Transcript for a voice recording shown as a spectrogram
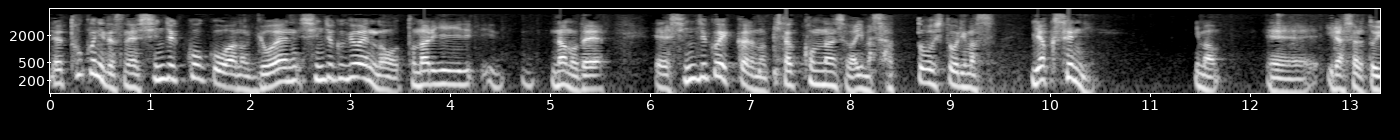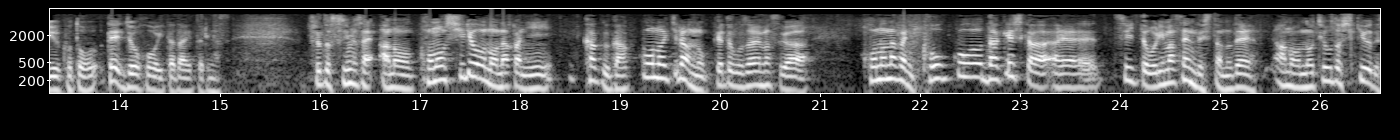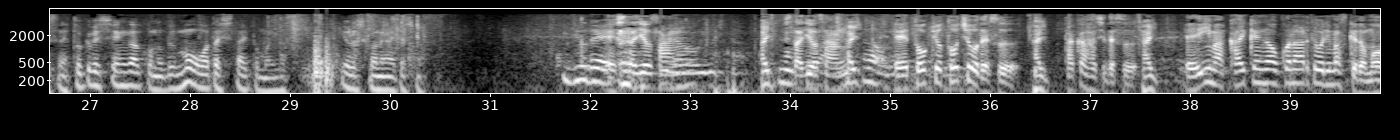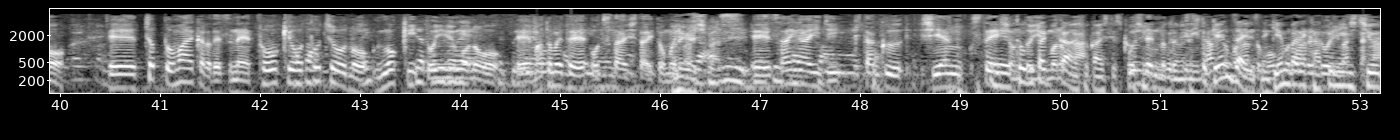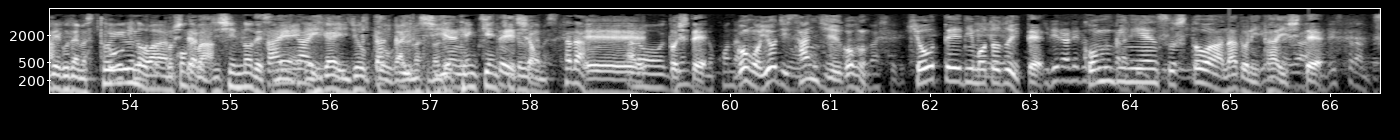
で特にですね、新宿高校はあの御苑、新宿御苑の隣なので、えー、新宿駅からの帰宅困難者が今殺到しております。約1000人、今、えー、いらっしゃるということで情報をいただいております。それとすみません、あの、この資料の中に各学校の一覧を載っけてございますが、この中に高校だけしか、えー、ついておりませんでしたので、あの、後ほど至急ですね、特別支援学校の分もお渡ししたいと思います。よろしくお願いいたします。スタジオさん。はい、スタジオさん、はい、えー、東京都庁です、はい、高橋です、はい、えー、今、会見が行われておりますけれども、えー、ちょっと前からですね東京都庁の動きというものを、えまとめてお伝えしたいと思います。ます。え災害時帰宅支援ステーションというものが、訓練の時に現在ですね、現場で確認中でございます。というのは、今回の地震のですね、被害状況がありますので、点検中でございます。ただ、えー、として、午後4時35分、協定に基づいて、コンビニエンスストアなどに対して、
